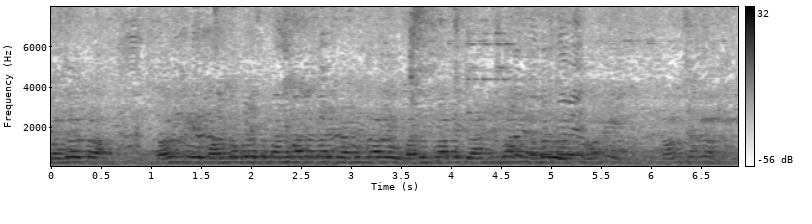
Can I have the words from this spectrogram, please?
భగవత స్వామి మీరు మార్గపడతాం అన్నమాట గారి గ్రంథాలు పది స్వామి క్రాంతి స్వామి అందరూ స్వామి స్వామి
